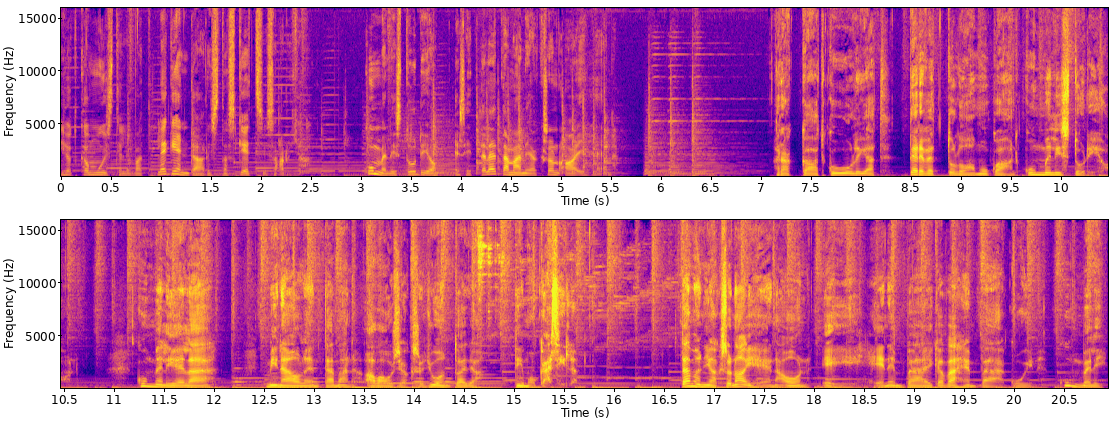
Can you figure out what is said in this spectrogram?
jotka muistelevat legendaarista sketsisarjaa. Kummeli Studio esittelee tämän jakson aiheen. Rakkaat kuulijat, tervetuloa mukaan Kummeli Studioon. Kummeli elää. Minä olen tämän avausjakson juontaja Timo Käsilö. Tämän jakson aiheena on ei enempää eikä vähempää kuin kummeli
